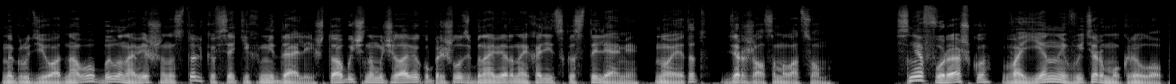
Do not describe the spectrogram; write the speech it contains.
на груди у одного было навешано столько всяких медалей, что обычному человеку пришлось бы, наверное, ходить с костылями, но этот держался молодцом. Сняв фуражку, военный вытер мокрый лоб.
